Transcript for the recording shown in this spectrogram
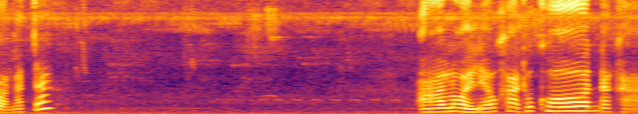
ก่อนนะจ๊ะ อร่อยแล้วค่ะทุกคนนะคะ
